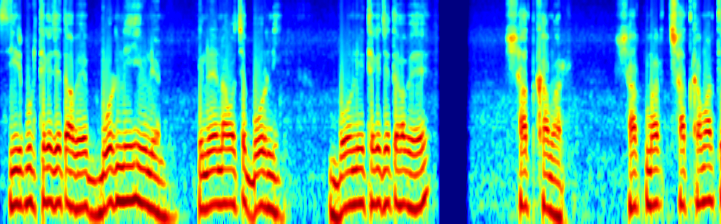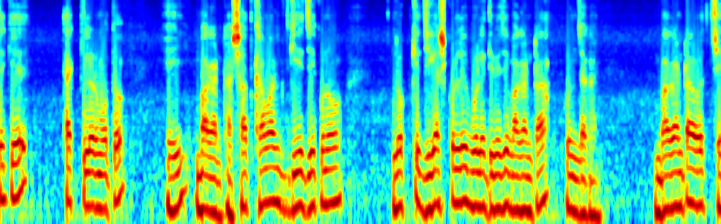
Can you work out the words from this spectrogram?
শ্রীপুর থেকে যেতে হবে বর্নি ইউনিয়ন। ইউনিয়নের নাম হচ্ছে বর্নি। বর্নি থেকে যেতে হবে সাতখামার। সাতমার সাতখামার থেকে এক কিলোর মতো এই বাগানটা। সাতখামার গিয়ে যে কোনো লোককে জিজ্ঞাসা করলেই বলে দিবে যে বাগানটা কোন জায়গায়। বাগানটা হচ্ছে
